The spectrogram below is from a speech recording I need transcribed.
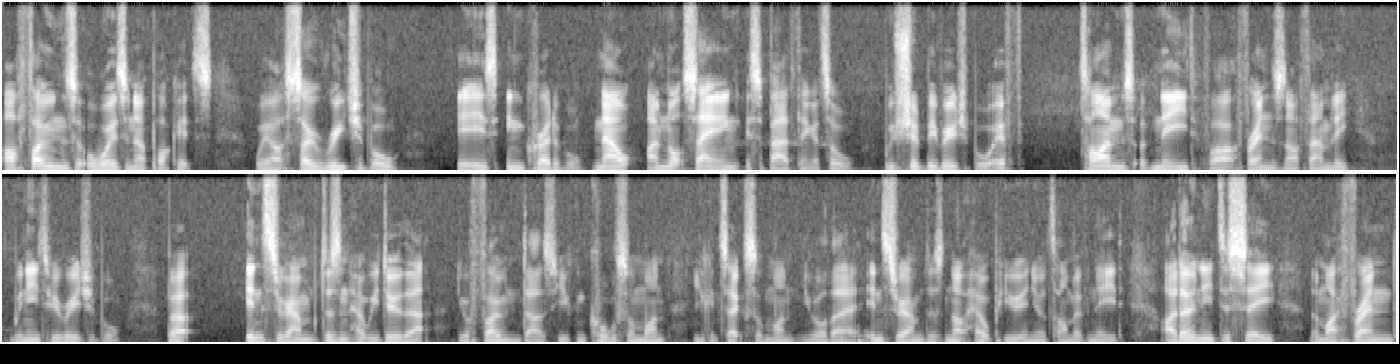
Our phones are always in our pockets. We are so reachable. It is incredible. Now, I'm not saying it's a bad thing at all. We should be reachable. If times of need for our friends and our family, we need to be reachable. Instagram doesn't help you do that. Your phone does. You can call someone, you can text someone, you're there. Instagram does not help you in your time of need. I don't need to see that my friend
